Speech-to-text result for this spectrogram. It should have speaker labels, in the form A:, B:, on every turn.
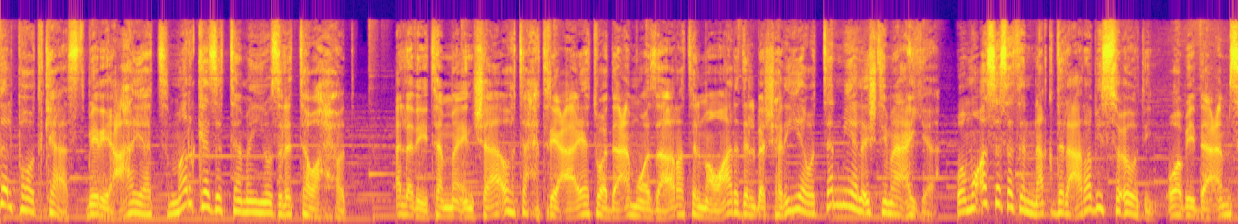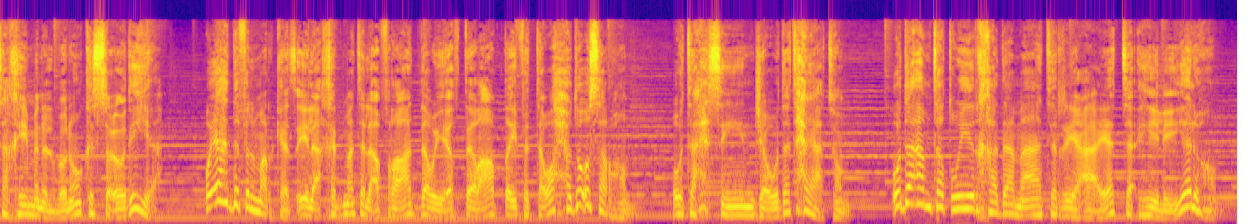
A: هذا البودكاست برعاية مركز التميز للتوحد الذي تم إنشاؤه تحت رعاية ودعم وزارة الموارد البشرية والتنمية الاجتماعية ومؤسسة النقد العربي السعودي وبدعم سخي من البنوك السعودية ويهدف المركز إلى خدمة الأفراد ذوي اضطراب طيف التوحد وأسرهم وتحسين جودة حياتهم ودعم تطوير خدمات الرعاية التأهيلية لهم.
